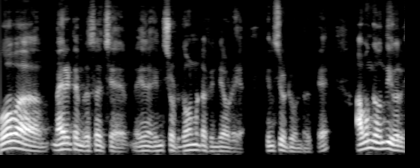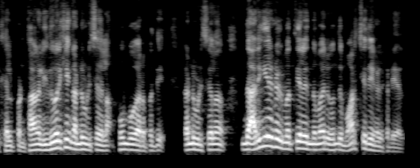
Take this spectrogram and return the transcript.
Goa maritime research institute government of இந்தியாவுடைய இன்ஸ்டியூட் ஒன்று இருக்கு. அவங்க வந்து இவருக்கு ஹெல்ப் பண்ண தாங்கள் இது வரைக்கும் கண்டுபிடிச்சதெல்லாம் பூம்புகாரை பற்றி கண்டுபிடிச்சதெல்லாம் இந்த அறிஞர்கள் மத்தியில் இந்த மாதிரி வந்து மார்ச்சரியங்கள் கிடையாது.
